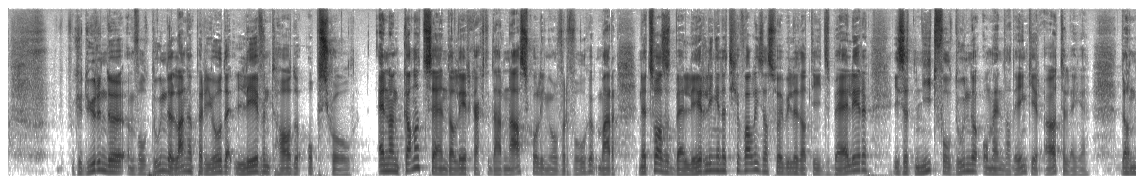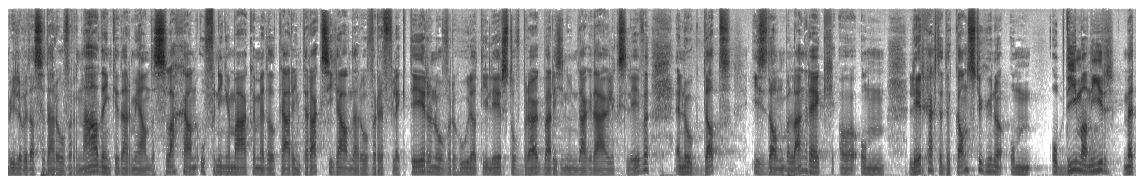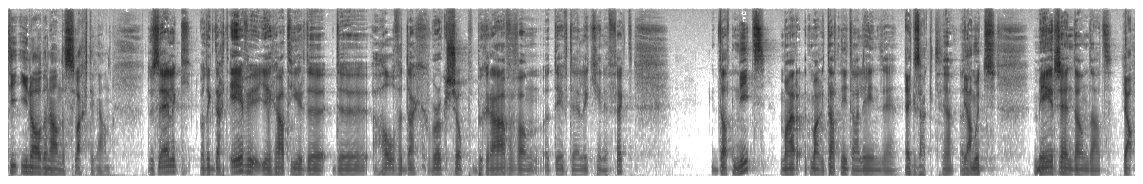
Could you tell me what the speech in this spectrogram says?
gedurende een voldoende lange periode levend houden op school. En dan kan het zijn dat leerkrachten daar nascholing over volgen, maar net zoals het bij leerlingen het geval is, als wij willen dat die iets bijleren, is het niet voldoende om hen dat één keer uit te leggen. Dan willen we dat ze daarover nadenken, daarmee aan de slag gaan, oefeningen maken, met elkaar interactie gaan, daarover reflecteren, over hoe dat die leerstof bruikbaar is in hun dagdagelijks leven. En ook dat is dan belangrijk uh, om leerkrachten de kans te gunnen om op die manier met die inhouden aan de slag te gaan. Dus eigenlijk, wat ik dacht even, je gaat hier de, de halve dag workshop begraven van het heeft eigenlijk geen effect. Dat niet, maar het mag dat niet alleen zijn. Exact. Ja, het ja. moet meer zijn dan dat. Ja.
